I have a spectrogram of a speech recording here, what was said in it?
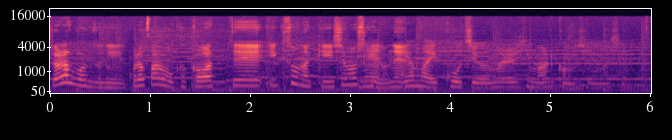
ドラゴンズにこれからも関わっていきそうな気しますけどね病コーチが生まれる日もあるかもしれません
